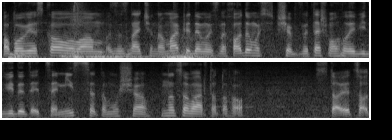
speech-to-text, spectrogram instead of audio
Обов'язково вам зазначу на мапі, де ми знаходимося, щоб ви теж могли відвідати це місце, тому що ну це варто того 100%.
